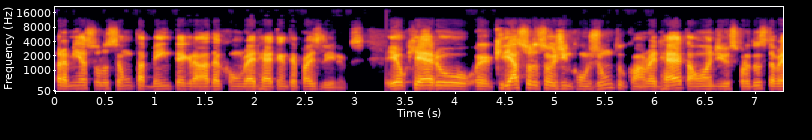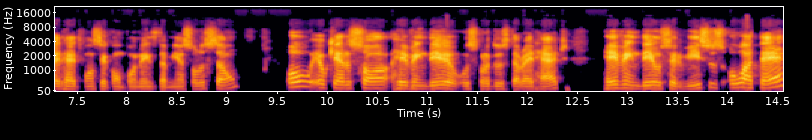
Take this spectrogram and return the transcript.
para minha solução estar tá bem integrada com o Red Hat Enterprise Linux. Eu quero eh, criar soluções em conjunto com a Red Hat, onde os produtos da Red Hat vão ser componentes da minha solução, ou eu quero só revender os produtos da Red Hat, revender os serviços, ou até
